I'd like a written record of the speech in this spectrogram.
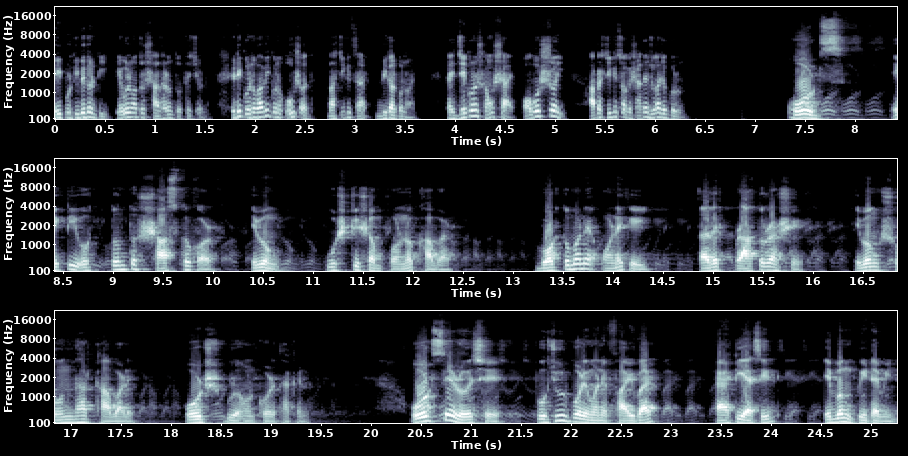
এই প্রতিবেদনটি কেবলমাত্র সাধারণ তথ্যের জন্য। এটি কোনোভাবেই কোনো ঔষধ বা চিকিৎসার বিকল্প নয়। তাই যে কোনো সমস্যায় অবশ্যই আপনার চিকিৎসকের সাথে যোগাযোগ করুন। ওটস একটি অত্যন্ত স্বাস্থ্যকর এবং পুষ্টিসম্পন্ন খাবার। বর্তমানে অনেকেই তাদের প্রাতরাশে এবং সন্ধ্যার খাবারে ওটস গ্রহণ করে থাকেন। ওটসে রয়েছে প্রচুর পরিমাণে ফাইবার, ফ্যাটি অ্যাসিড এবং ভিটামিন,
